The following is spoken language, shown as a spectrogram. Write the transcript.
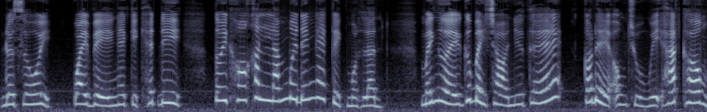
Được rồi, quay về nghe kịch hết đi. Tôi khó khăn lắm mới đến nghe kịch một lần. Mấy người cứ bày trò như thế, có để ông chủ ngụy hát không?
